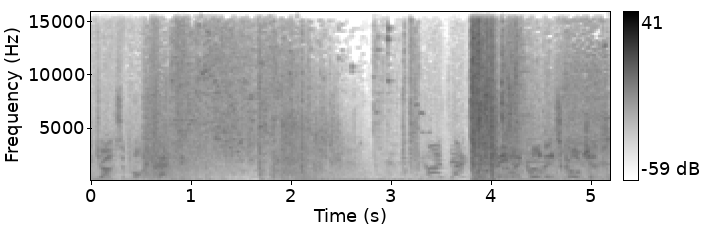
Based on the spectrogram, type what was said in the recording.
Friendly drone support is active. Contact! Team teammate called in Scorchers.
